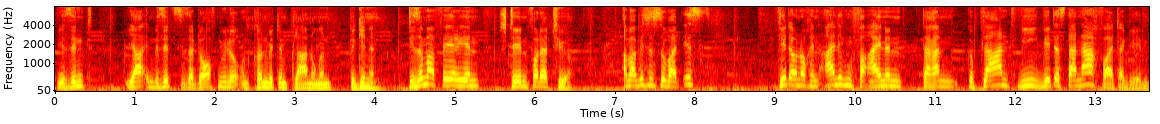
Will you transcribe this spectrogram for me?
wir sind ja im Besitz dieser Dorfmühle und können mit den Planungen beginnen. Die Sommerferien stehen vor der Tür. Aber bis es soweit ist, wird auch noch in einigen Vereinen daran geplant, wie wird es danach weitergehen.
